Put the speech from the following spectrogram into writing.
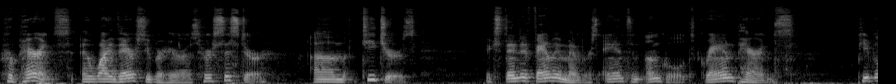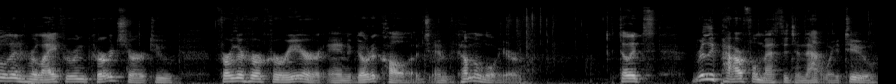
her parents and why they're superheroes, her sister, um, teachers, extended family members, aunts and uncles, grandparents, people in her life who encouraged her to further her career and go to college and become a lawyer. So it's really powerful message in that way too.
